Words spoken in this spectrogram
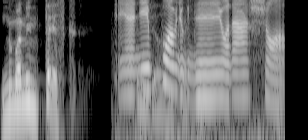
Ну моментеск! Я не помню, где ее нашел.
